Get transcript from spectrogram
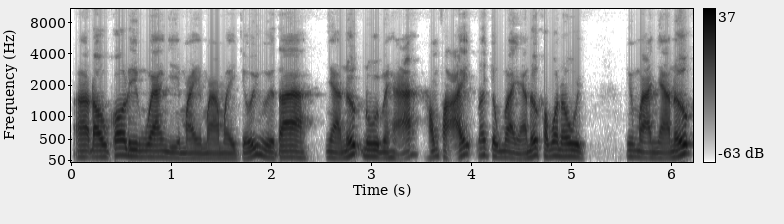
À, đâu có liên quan gì mày mà mày chửi người ta nhà nước nuôi mày hả? Không phải nói chung là nhà nước không có nuôi. Nhưng mà nhà nước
